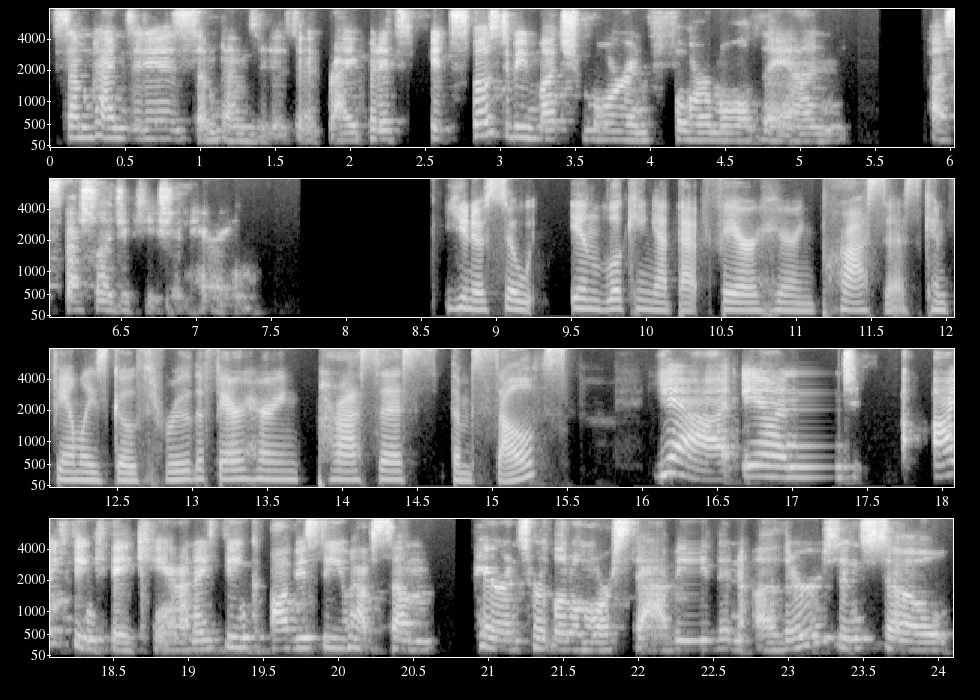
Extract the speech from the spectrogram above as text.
sometimes it is sometimes it isn't right? But it's it's supposed to be much more informal than a special education hearing. You know so in looking at that fair hearing process? Can families go through the fair hearing process themselves? Yeah and i think they can. I think obviously you have some parents are a little more savvy than others. And so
